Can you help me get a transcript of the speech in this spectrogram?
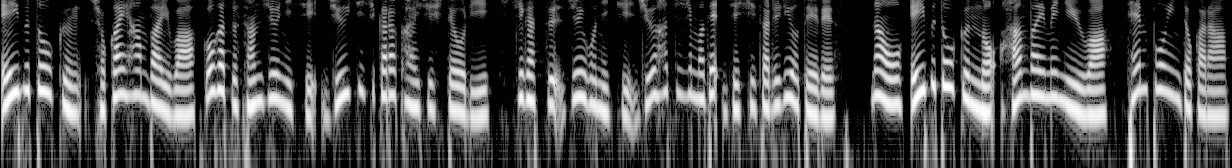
エイブトークン初回販売は5月30日11時から開始しており、7月15日18時まで実施される予定です。なお、エイブトークンの販売メニューは1000ポイントから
